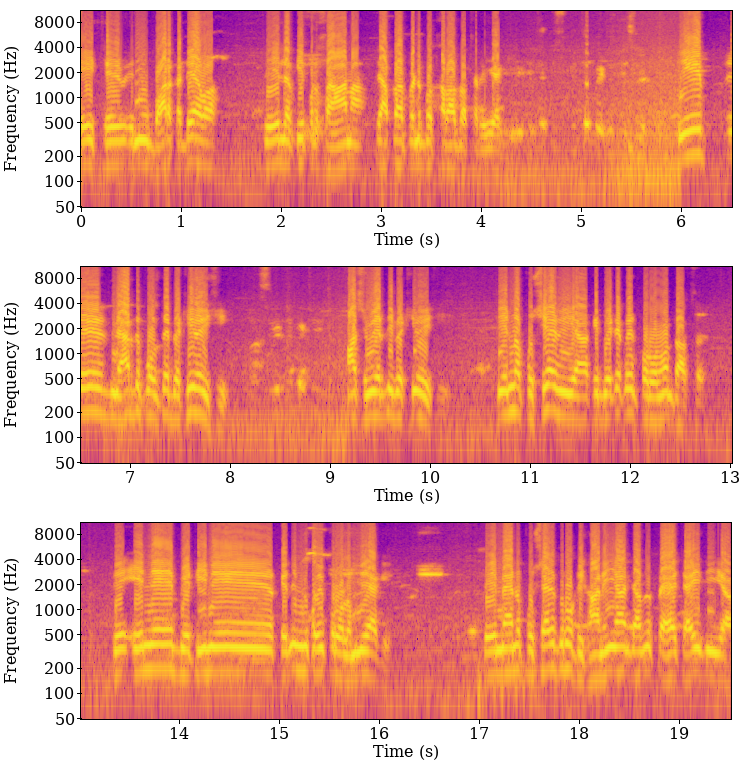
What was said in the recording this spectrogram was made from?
ਇੱਥੇ ਇਹਨੂੰ ਬਾਹਰ ਕੱਢਿਆ ਵਾ ਤੇ ਲੱਗੀ ਪਰੇਸ਼ਾਨ ਆ ਤੇ ਆਪਣਾ ਪਿੰਡ ਬਖਰਾ ਦੱਸ ਰਹੀ ਹੈਗੀ ਇਹ ਨਹਿਰ ਦੇ ਪੁਲ ਤੇ ਬੈਠੀ ਹੋਈ ਸੀ। ਹਾਂ ਸਵੇਰ ਦੀ ਬੈਠੀ ਹੋਈ ਸੀ। ਤੇ ਇਹਨੂੰ ਪੁੱਛਿਆ ਵੀ ਆ ਕਿ ਬੇਟੇ ਕੋਈ ਪ੍ਰੋਬਲਮ ਦੱਸ। ਤੇ ਇਹਨੇ ਬੇਟੀ ਨੇ ਕਹਿੰਦੀ ਮੈਨੂੰ ਕੋਈ ਪ੍ਰੋਬਲਮ ਨਹੀਂ ਹੈਗੀ। ਤੇ ਮੈਂ ਇਹਨੂੰ ਪੁੱਛਿਆ ਕਿ ਤੂੰ ਰੋਟੀ ਖਾਣੀ ਆ ਜਾਂ ਮੈਨੂੰ ਪੈਸੇ ਚਾਹੀਦੀ ਆ?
